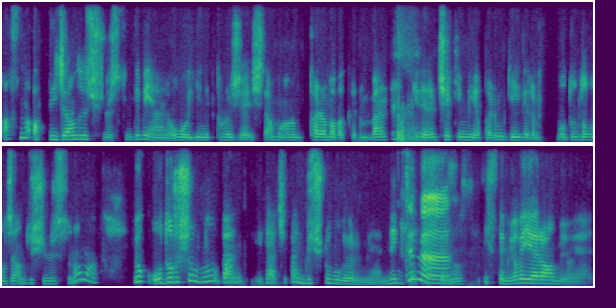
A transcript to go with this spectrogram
aslında atlayacağını düşünürsün değil mi yani o yeni proje işte aman parama bakarım ben giderim çekimimi yaparım gelirim modunda olacağını düşünürsün ama yok o duruşunu ben gerçekten güçlü buluyorum yani ne güzel istemiyor, istemiyor ve yer almıyor yani.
